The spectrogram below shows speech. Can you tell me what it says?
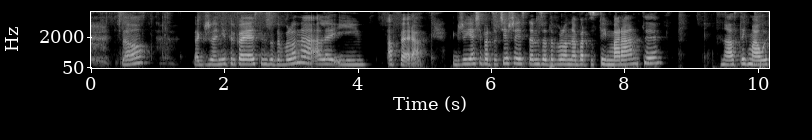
Co? Także nie tylko ja jestem zadowolona, ale i afera. Także ja się bardzo cieszę, jestem zadowolona bardzo z tej maranty. No a z tych małych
